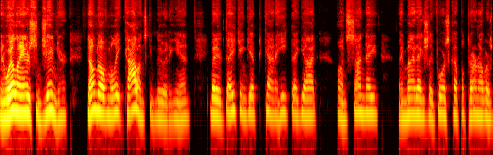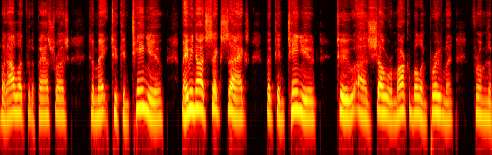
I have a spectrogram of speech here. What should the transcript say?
and Will Anderson Jr. Don't know if Maliek Collins can do it again, but if they can get the kind of heat they got on Sunday, they might actually force a couple turnovers, but I'll look for the pass rush to make to continue, maybe not six sacks, but continue to uh, show remarkable improvement from the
